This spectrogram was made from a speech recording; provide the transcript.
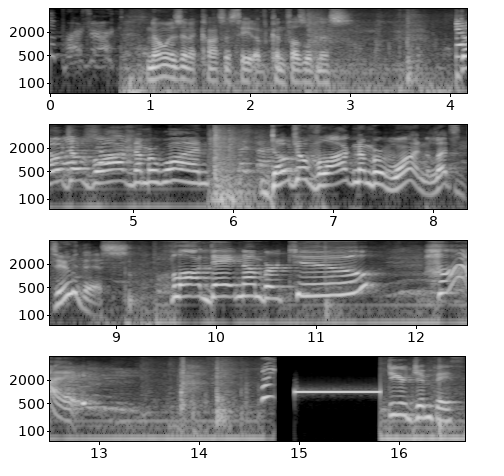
the pressure. Noah is in a constant state of confuzzledness. Dojo vlog number one. Dojo vlog number one. Let's do this. Vlog day number two. Hi. Do your gym face.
